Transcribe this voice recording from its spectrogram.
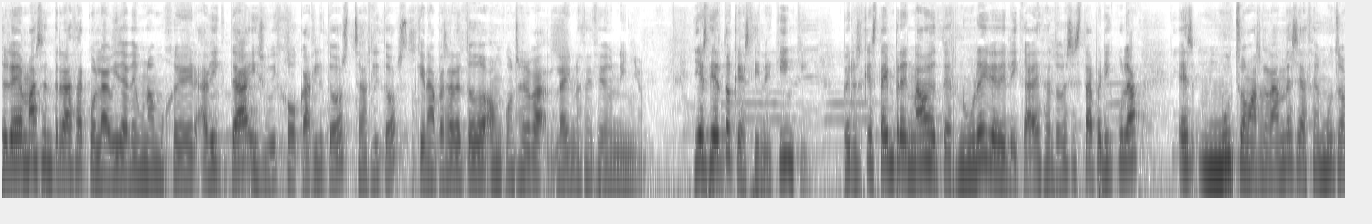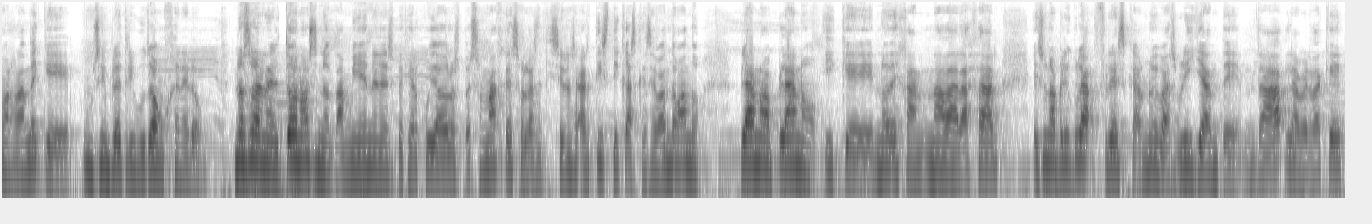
historia además se entrelaza con la vida de una mujer adicta y su hijo Carlitos, Charlitos, quien a pesar de todo aún conserva la inocencia de un niño. Y es cierto que es cine kinky, pero es que está impregnado de ternura y de delicadeza. Entonces esta película es mucho más grande, se hace mucho más grande que un simple tributo a un género. No solo en el tono, sino también en el especial cuidado de los personajes o las decisiones artísticas que se van tomando plano a plano y que no dejan nada al azar. Es una película fresca, nueva, es brillante. Da, la verdad que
